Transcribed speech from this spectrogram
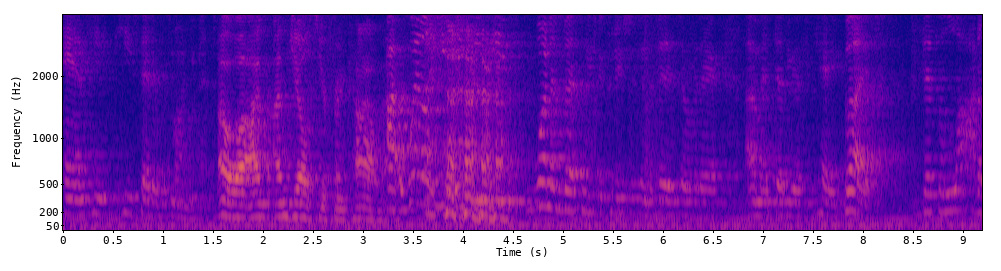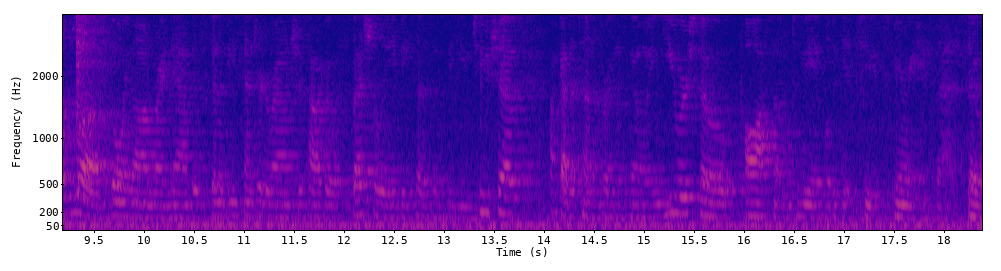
and he, he said it was monument. Oh well, I'm, I'm jealous of your friend Kyle. now. Uh, well, he, he's, he's one of the best music producers in the biz over there um, at WFPK. But there's a lot of love going on right now that's going to be centered around Chicago, especially because of the U2 show. I've got a ton of friends going. You are so awesome to be able to get to experience that. So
